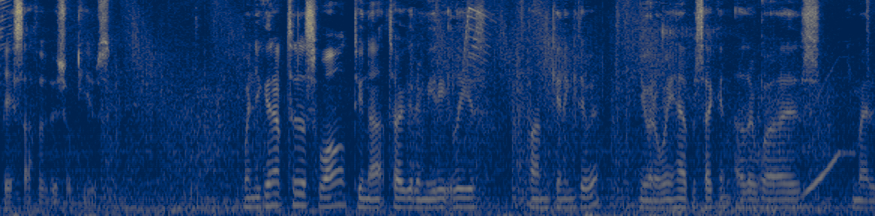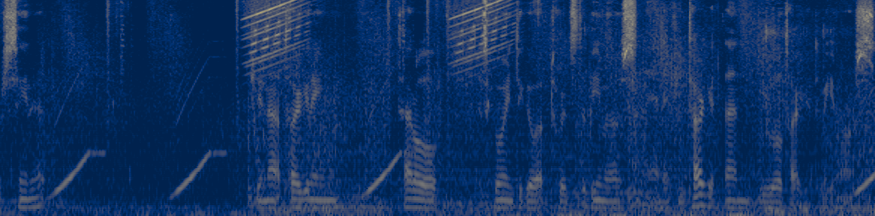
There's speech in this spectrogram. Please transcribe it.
based off of visual cues. When you get up to this wall, do not target immediately upon getting to it. You want to wait half a second, otherwise you might have seen it. If you're not targeting, Tatl is going to go up towards the Beamos, and if you target then, you will target the Beamos.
